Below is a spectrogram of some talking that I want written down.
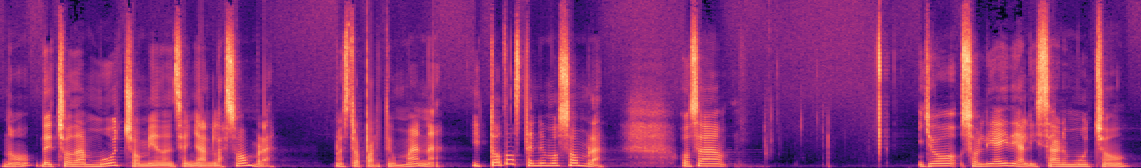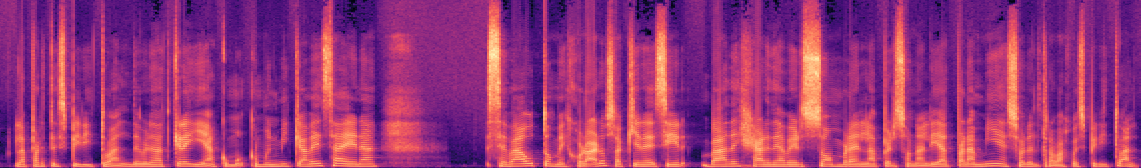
¿no? De hecho, da mucho miedo enseñar la sombra nuestra parte humana. Y todos tenemos sombra. O sea, yo solía idealizar mucho la parte espiritual, de verdad creía, como, como en mi cabeza era, se va a automejorar, o sea, quiere decir, va a dejar de haber sombra en la personalidad. Para mí eso era el trabajo espiritual.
